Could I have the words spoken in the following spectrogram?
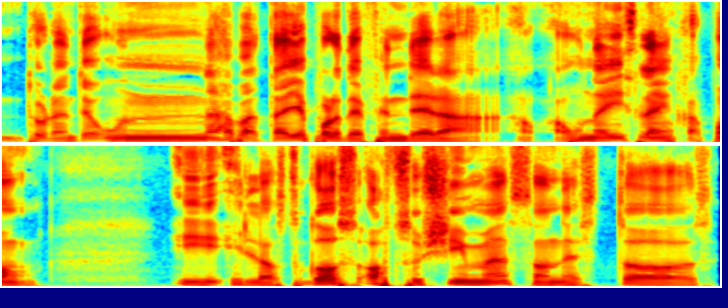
durante una batalla por defender a, una isla en Japón. Y, los Ghosts of Tsushima son estos,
